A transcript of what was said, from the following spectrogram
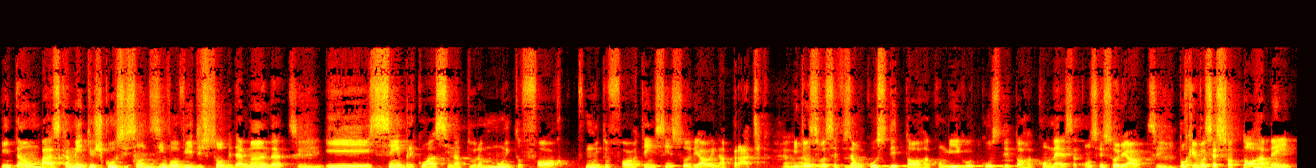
Então, basicamente, os cursos são desenvolvidos sob demanda Sim. e sempre com assinatura muito forte, muito forte em sensorial e na prática. Uhum. Então, se você fizer um curso de torra comigo, o curso de torra começa com sensorial. Sim. Porque você só torra bem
